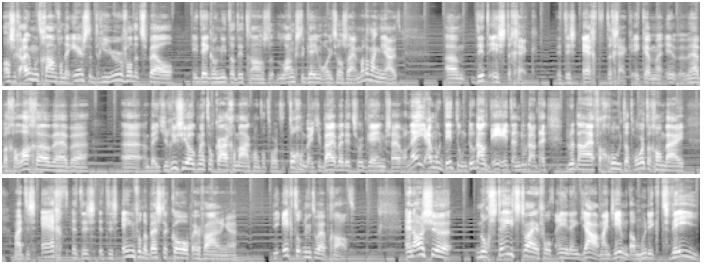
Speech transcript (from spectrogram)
als ik uit moet gaan van de eerste drie uur van dit spel. Ik denk ook niet dat dit trouwens de langste game ooit zal zijn, maar dat maakt niet uit. Um, dit is te gek. Dit is echt te gek. Ik heb me, we hebben gelachen, we hebben uh, een beetje ruzie ook met elkaar gemaakt. Want dat hoort er toch een beetje bij bij dit soort games. Hè? Van nee, jij moet dit doen. Doe nou dit. En doe, dat, doe het nou even goed. Dat hoort er gewoon bij. Maar het is echt, het is, het is een van de beste co-op ervaringen die ik tot nu toe heb gehad. En als je nog steeds twijfelt en je denkt, ja, maar Jim, dan moet ik twee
